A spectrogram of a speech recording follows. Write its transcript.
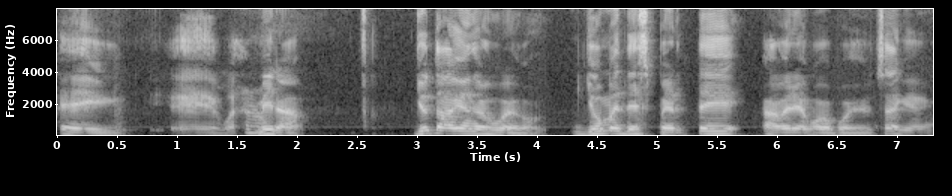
Ey, Eh, bueno. mira, yo estaba viendo el juego. Yo me desperté a ver el juego, pues, ¿sabes que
